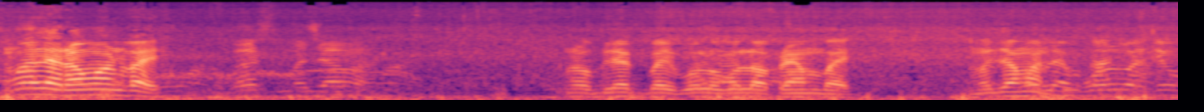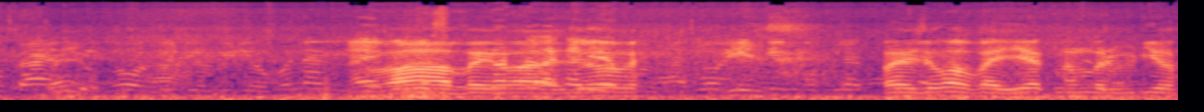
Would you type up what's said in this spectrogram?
હું હાલે રમણભાઈ? બ્લેક ભાઈ બોલો બોલો, પ્રેમભાઈ. મજામાં જેવું વાહ, ભાઈ ભાઈ. જોવા ભાઈ, એક નંબર વીડિયો.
